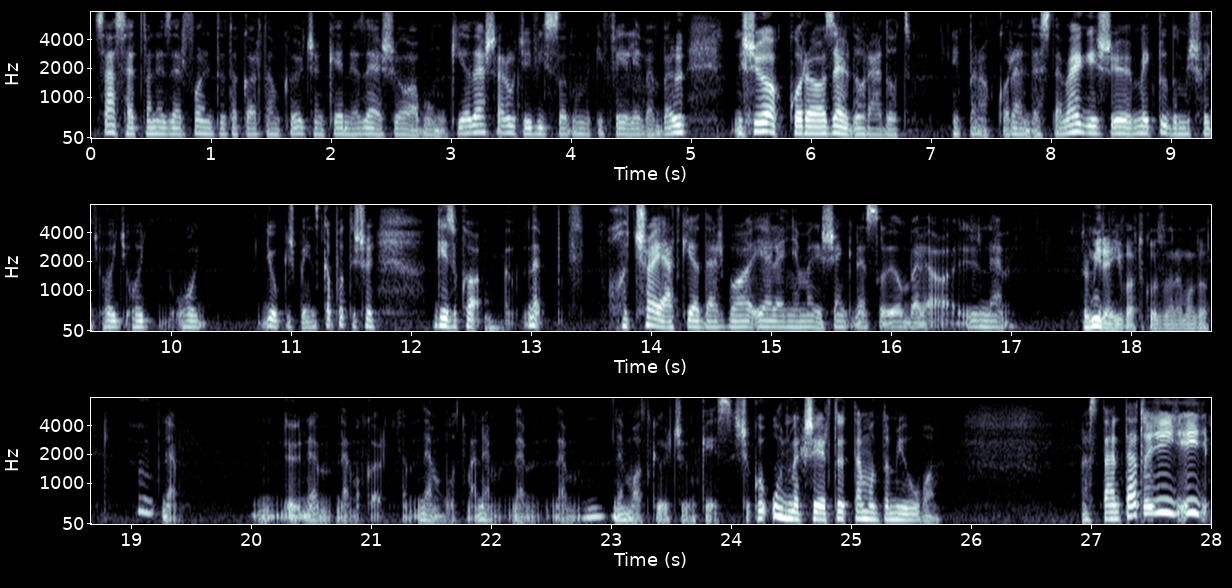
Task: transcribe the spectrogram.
170 ezer forintot akartam kölcsön kérni az első album kiadására, úgyhogy visszaadom neki fél éven belül, és ő akkor az Eldorádot éppen akkor rendezte meg, és még tudom is, hogy, hogy, hogy, hogy jó kis pénzt kapott, és hogy Gézuka, ne, hogy saját kiadásba jelenjen meg, és senki ne szóljon bele, nem. De mire hivatkozva nem adott? Nem. Ő nem, nem akar, nem, nem volt már, nem, nem, nem, nem ad kölcsön kész. És akkor úgy megsértődtem, mondtam, jó van. Aztán, tehát, hogy így, így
